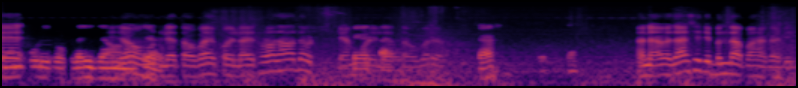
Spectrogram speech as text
ટેમ્પોડી કોક લઈ જવાનું હું જ જવાનું લેતા ભાઈ કોઈ લઈ થોડો જવા દો ટેમ્પોડી લેતા હોઉં બરાબર. અને હવે જાય સીધી બંદા પાસે ગાડી.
